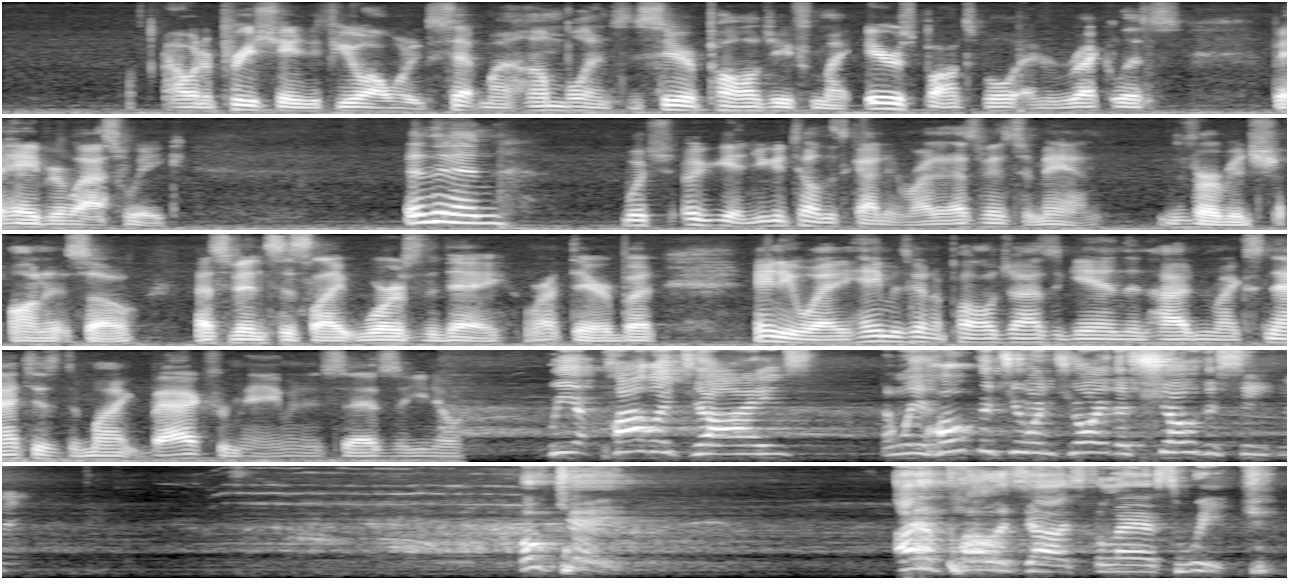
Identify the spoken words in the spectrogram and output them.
I would appreciate it if you all would accept my humble and sincere apology for my irresponsible and reckless behavior last week. And then, which again, you can tell this guy didn't write it. That's Vince McMahon verbiage on it. So that's Vince's like words of the day right there. But anyway, Heyman's going to apologize again. Then Heidenreich snatches the mic back from Heyman and says, you know, We apologize and we hope that you enjoy the show this evening. Okay. I apologize for last week,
